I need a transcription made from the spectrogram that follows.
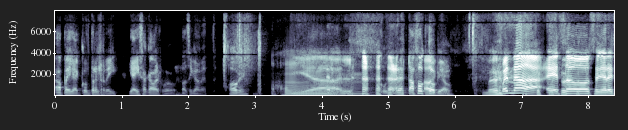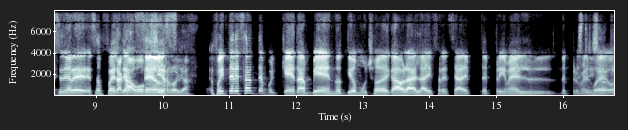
a pelear contra el rey. Y ahí se acaba el juego, básicamente. Ok. Ya. Coño, Pero está fucked up, Ok. yo. Pues nada, eso, señores y señores, eso fue Se The acabó, cierro ya. Fue interesante porque también nos dio mucho de qué hablar, la diferencia del, del primer, del primer juego.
